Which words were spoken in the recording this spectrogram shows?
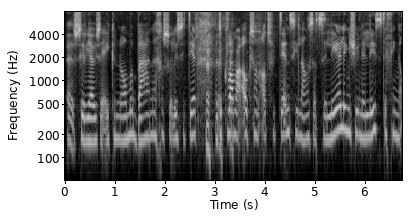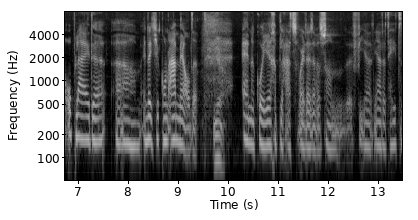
eh, serieuze economenbanen gesolliciteerd. maar toen kwam er ook zo'n advertentie langs dat ze leerlingjournalisten gingen opleiden ehm, en dat je kon aanmelden. Ja. En dan kon je geplaatst worden. Dat was zo'n eh, via, ja, dat heette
